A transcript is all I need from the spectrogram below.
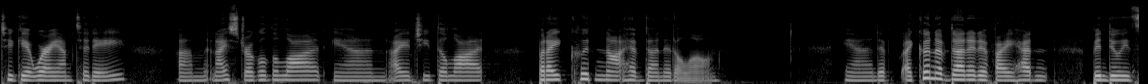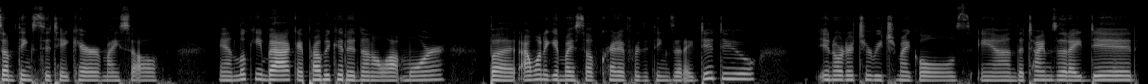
to get where I am today, um, and I struggled a lot and I achieved a lot, but I could not have done it alone. And if I couldn't have done it if I hadn't been doing some things to take care of myself. And looking back, I probably could have done a lot more, but I want to give myself credit for the things that I did do in order to reach my goals and the times that I did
